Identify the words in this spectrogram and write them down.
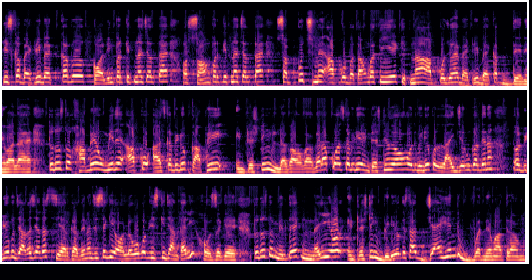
कि इसका बैटरी बैकअप कॉलिंग पर कितना चलता है और सॉन्ग पर कितना चलता है, सब कुछ मैं आपको बताऊँगा कि ये कितना आपको जो है बैटरी बैकअप देने वाला है। तो दोस्तों, हमें उम्मीद है आपको आज का वीडियो काफ़ी इंटरेस्टिंग लगा होगा। अगर आपको आज का वीडियो इंटरेस्टिंग लगा हो तो वीडियो को लाइक ज़रूर कर देना और वीडियो को ज़्यादा से ज़्यादा शेयर कर देना, जिससे कि और लोगों को भी इसकी जानकारी हो सके। तो दोस्तों, मिलते हैं एक नई और इंटरेस्टिंग वीडियो के साथ। जय हिंद, वंदे मातरम।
